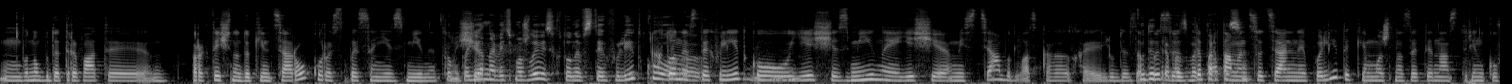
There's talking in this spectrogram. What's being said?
воно буде тривати практично до кінця року, розписані зміни. Тому Тобто що є навіть можливість, хто не встиг влітку. хто не е, встиг влітку, мгм. є ще зміни, є ще місця. Будь ласка, хай люди записують. Департамент соціальної політики можна зайти на сторінку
